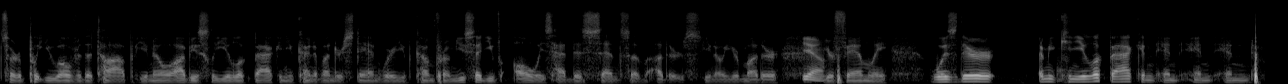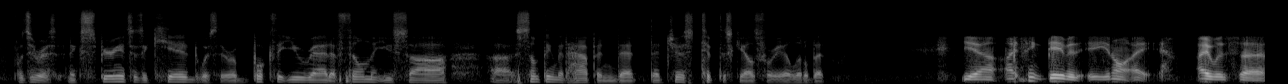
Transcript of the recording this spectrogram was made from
sort of put you over the top? You know, obviously, you look back and you kind of understand where you've come from. You said you've always had this sense of others. You know, your mother, Yeah. your family. Was there? I mean, can you look back and and and and was there a, an experience as a kid? Was there a book that you read, a film that you saw, uh, something that happened that that just tipped the scales for you a little bit? Yeah, I think David, eh, you know, I I was uh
